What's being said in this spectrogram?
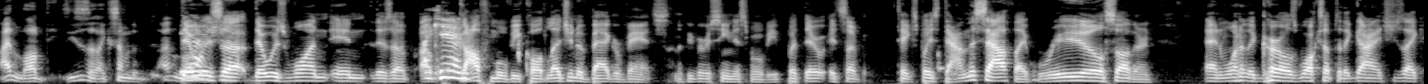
I love these. These are like some of the. I love there Yeah. was uh, there was one in there's a, can. golf movie called Legend of Bagger Vance. I don't know if you've ever seen this movie, but there it's a takes place down in the south, like real southern. And one of the girls walks up to the guy and she's like,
